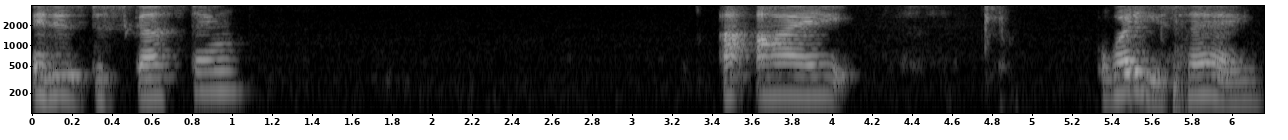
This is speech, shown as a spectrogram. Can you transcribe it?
It is disgusting. I, I what do you say?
